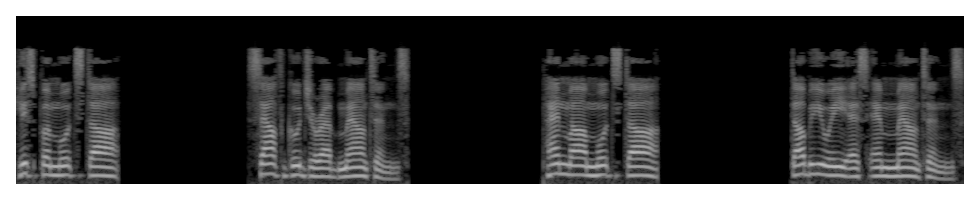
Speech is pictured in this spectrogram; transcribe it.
Hispar Muztagh South Ghujerab Mountains Panmah Muztagh Wesm Mountains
